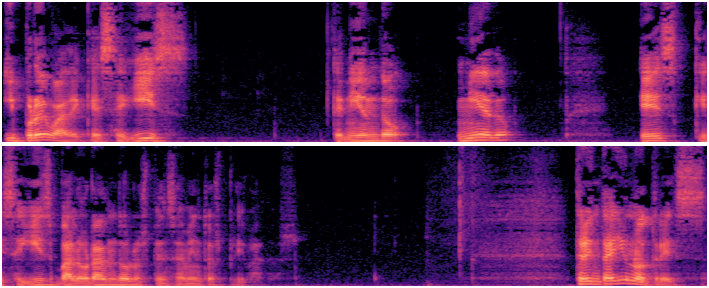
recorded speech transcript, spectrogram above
Y prueba de que seguís teniendo miedo es que seguís valorando los pensamientos privados. 31.3.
